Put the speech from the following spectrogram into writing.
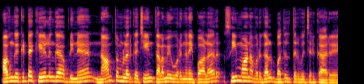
அவங்க கிட்ட கேளுங்க அப்படின்னு நாம் தமிழர் கட்சியின் தலைமை ஒருங்கிணைப்பாளர் சீமானவர்கள் பதில் தெரிவிச்சிருக்காரு.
